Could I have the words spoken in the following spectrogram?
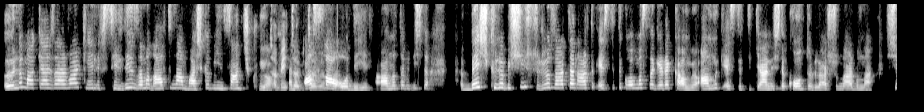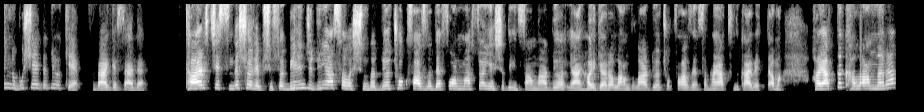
Öyle makyajlar var ki Elif sildiğin zaman altından başka bir insan çıkıyor. Tabii, yani tabii, asla tabii. o değil. Anlatabil işte 5 kilo bir şey sürüyor zaten artık estetik olmasına gerek kalmıyor. Anlık estetik yani işte kontürler şunlar bunlar. Şimdi bu şeyde diyor ki belgeselde tarihçesinde şöyle bir şey söylüyor. Birinci Dünya Savaşı'nda diyor çok fazla deformasyon yaşadı insanlar diyor. Yani hayır yaralandılar diyor. Çok fazla insan hayatını kaybetti ama hayatta kalanlara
